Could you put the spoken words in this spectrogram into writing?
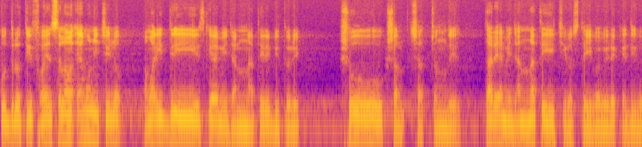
কুদরতি ফয়সলাও এমনই ছিল। আমার ইদ্রিসকে আমি জান্নাতের ভিতরে সুখ শান্ত- স্বাচ্ছন্দ্যে তারে আমি জান্নাতেই চিরস্থায়ীভাবে রেখে দিব।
